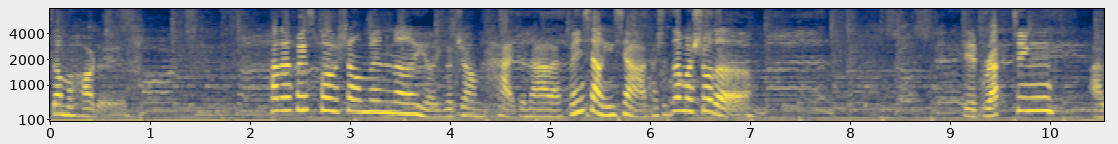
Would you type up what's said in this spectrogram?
Summer Harder. 他在 Facebook 上面呢有一个状态，跟大家来分享一下，他是这么说的：Directing, I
